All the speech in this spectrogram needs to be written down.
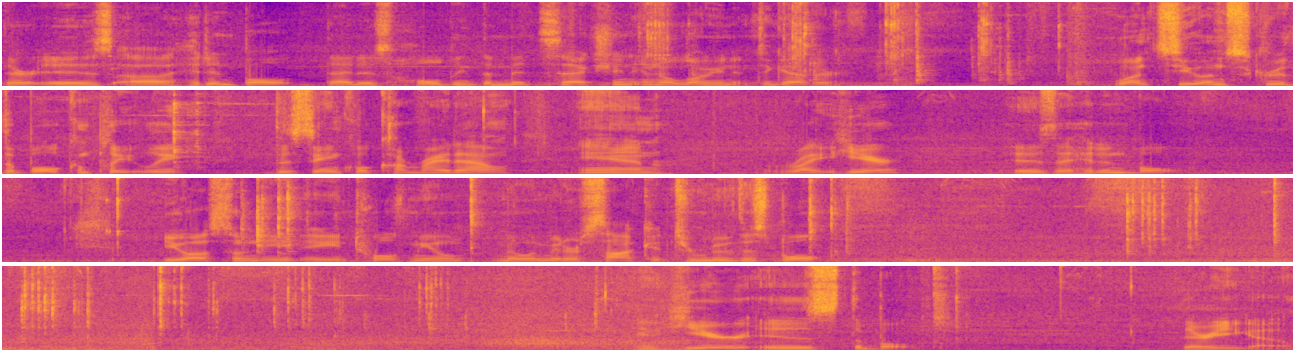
there is a hidden bolt that is holding the midsection and lower unit together. Once you unscrew the bolt completely, the zinc will come right out and right here is a hidden bolt. You also need a 12 millimeter socket to remove this bolt. And here is the bolt. There you go.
